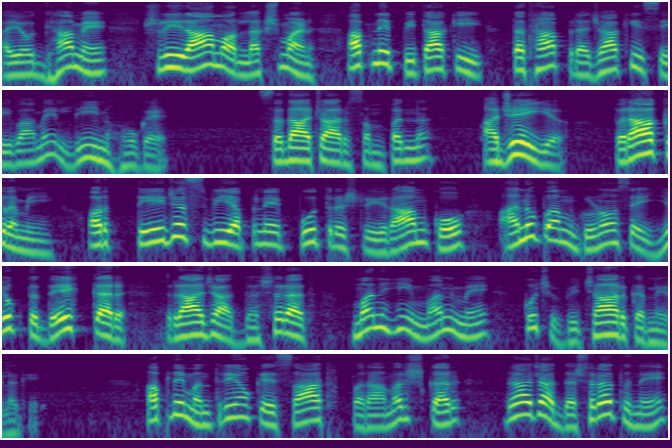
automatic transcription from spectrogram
अयोध्या में श्री राम और लक्ष्मण अपने पिता की तथा प्रजा की सेवा में लीन हो गए। सदाचार संपन्न, अजेय, पराक्रमी और तेजस्वी अपने पुत्र श्री राम को अनुपम गुणों से युक्त देखकर राजा दशरथ मन ही मन में कुछ विचार करने लगे। अपने मंत्रियों के साथ परामर्श कर राजा दशरथ ने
